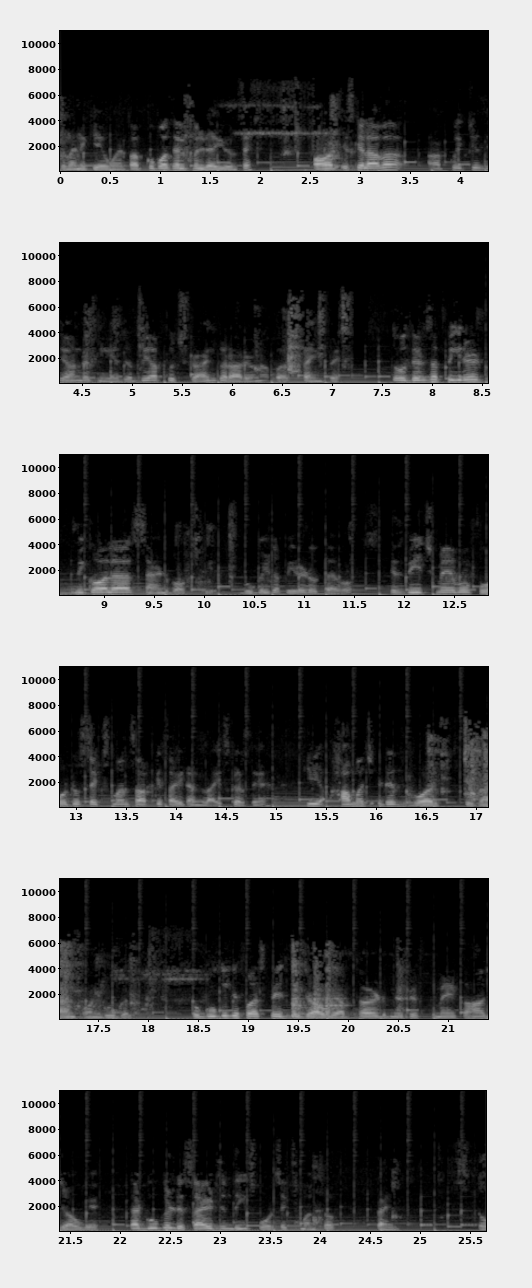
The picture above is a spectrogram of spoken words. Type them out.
जो मैंने किए हुए हैं। तो आपको बहुत हेल्प मिल जाएगी उनसे। और इसके अलावा आपको एक चीज़ ध्यान रखनी है, जब भी आप कुछ ड्राइंग करा रहे हो ना फ़र्स्ट टाइम पे तो there is a period we call a sandbox Google का पीरियड होता है वो। इस बीच में वो फोर टू सिक्स मंथ्स आपकी साइट एनालाइज करते हैं कि how much it is worth to rank on Google तो गूगल के फ़र्स्ट पेज पे जाओगे, आप थर्ड में फिफ्थ में कहाँ जाओगे that Google decides in these four six months of time तो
